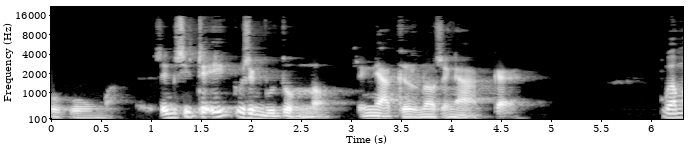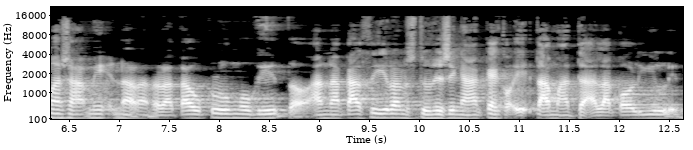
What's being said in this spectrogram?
hukum. Sing sithik iku sing butuhno, sing nyagerno sing akeh. Wa masami nalan ora tau krungu kita anak kathiran sedune sing akeh kok tamada ala qalilin.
